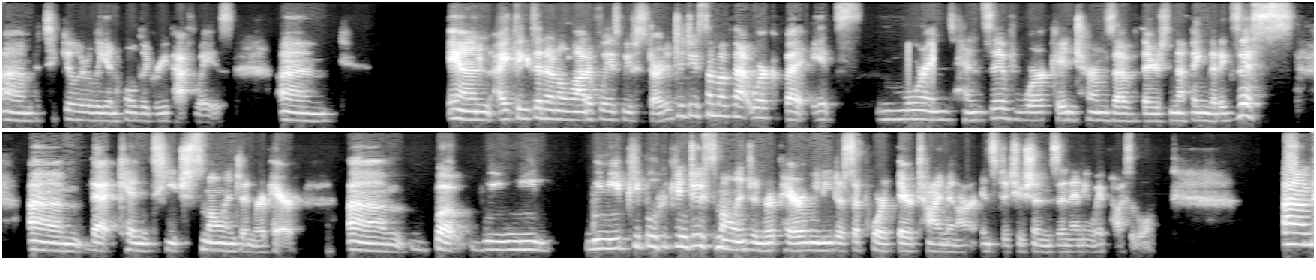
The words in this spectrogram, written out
um, particularly in whole degree pathways. Um, and I think that in a lot of ways we've started to do some of that work, but it's more intensive work in terms of there's nothing that exists um, that can teach small engine repair. Um, but we need we need people who can do small engine repair and we need to support their time in our institutions in any way possible. Um,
